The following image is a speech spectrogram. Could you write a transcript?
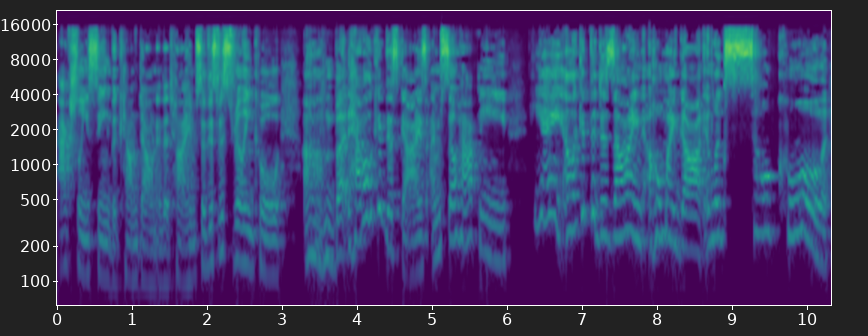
actually seeing the countdown at the time. So this was really cool. Um, but have a look at this, guys. I'm so happy. Yay, and look at the design. Oh my god, it looks so cool.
